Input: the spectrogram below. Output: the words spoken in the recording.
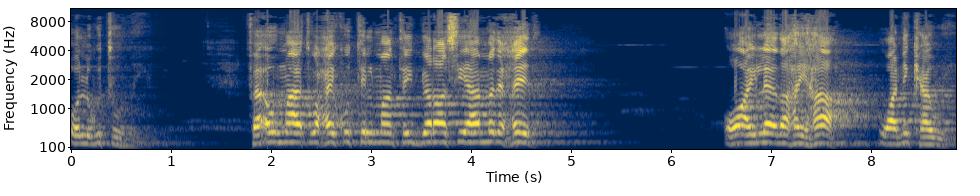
oo lagu tuhmayo. Fa awmaat waxay ku tilmaantay biraasihaa madaxeeda oo ay leedahay haa waa ninkaa weeye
